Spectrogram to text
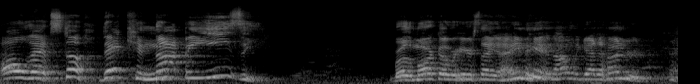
all that stuff. That cannot be easy. Brother Mark over here saying, Amen. I only got a 100.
